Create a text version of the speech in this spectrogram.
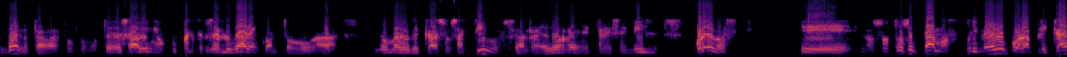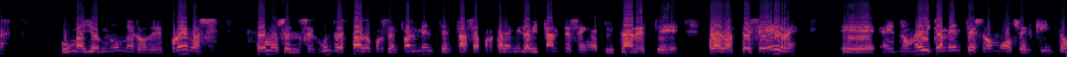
Bueno, Tabasco, como ustedes saben, ocupa el tercer lugar en cuanto a número de casos activos, alrededor de 13 mil pruebas. Eh, nosotros optamos primero por aplicar un mayor número de pruebas somos el segundo estado porcentualmente en tasa por cada mil habitantes en aplicar este pruebas PCR. Eh, eh, numéricamente somos el quinto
